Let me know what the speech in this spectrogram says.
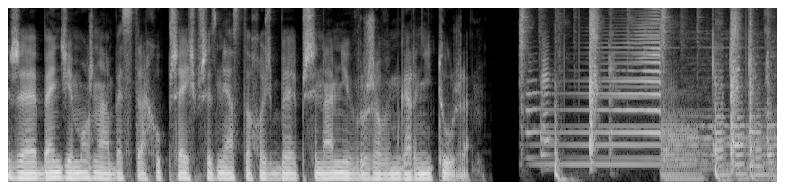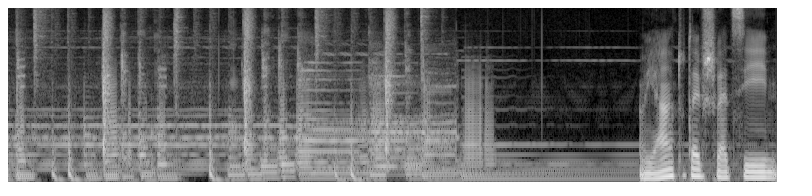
że będzie można bez strachu przejść przez miasto, choćby przynajmniej w różowym garniturze. Ja tutaj w Szwecji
